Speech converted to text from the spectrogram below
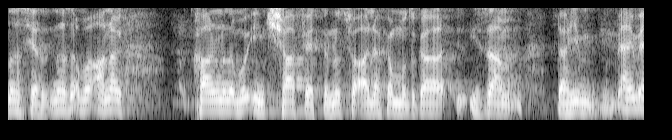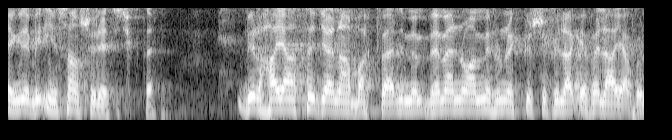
nasıl ya nasıl bu ana karnında bu inkişaf etti. Nutfe, alaka, mudga, izam, lahim en, en bir insan sureti çıktı. Bir hayatı Cenab-ı Hak verdi ve men nuammirhu neküsü filak efela yakul.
